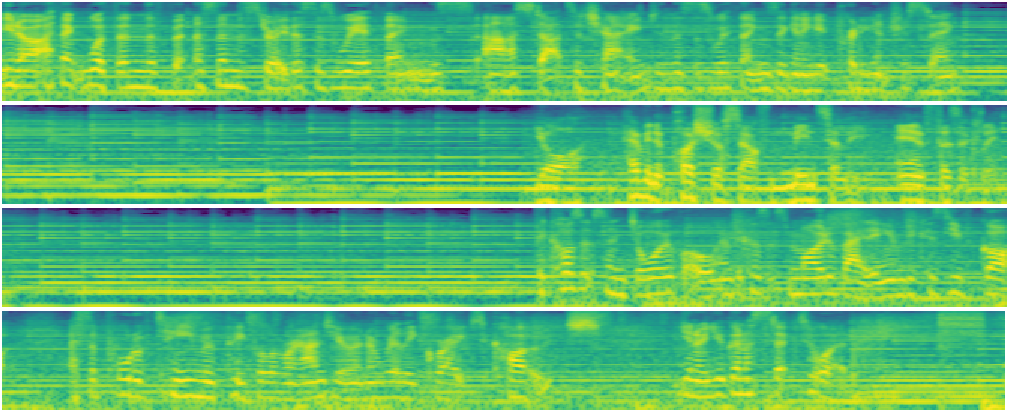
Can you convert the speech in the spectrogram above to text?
You know, I think within the fitness industry, this is where things uh, start to change and this is where things are going to get pretty interesting. You're having to push yourself mentally and physically. because it's enjoyable and because it's motivating and because you've got a supportive team of people around you and a really great coach, you know, you're going to stick to it.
